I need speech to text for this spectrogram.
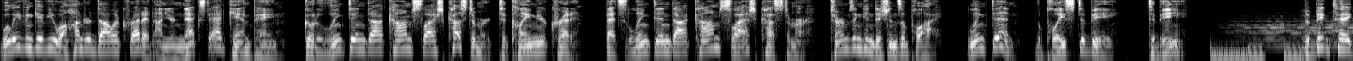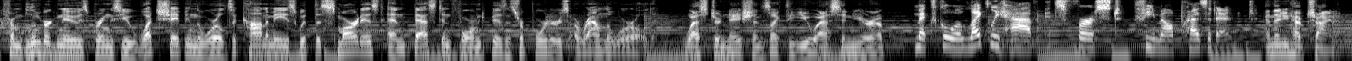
We'll even give you a $100 credit on your next ad campaign. Go to linkedin.com slash customer to claim your credit. That's linkedin.com slash customer. Terms and conditions apply. LinkedIn, the place to be, to be. The Big Take from Bloomberg News brings you what's shaping the world's economies with the smartest and best informed business reporters around the world. Western nations like the U.S. and Europe. Mexico will likely have its first female president. And then you have China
